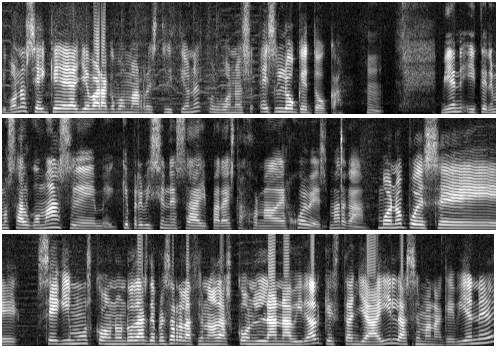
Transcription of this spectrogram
Y bueno, si hay que llevar a cabo más restricciones, pues bueno, es, es lo que toca. Hmm. Bien, y tenemos algo más. Eh, ¿Qué previsiones hay para esta jornada de jueves, Marga? Bueno, pues eh, seguimos con ruedas de prensa relacionadas con la Navidad, que están ya ahí la semana que viene.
